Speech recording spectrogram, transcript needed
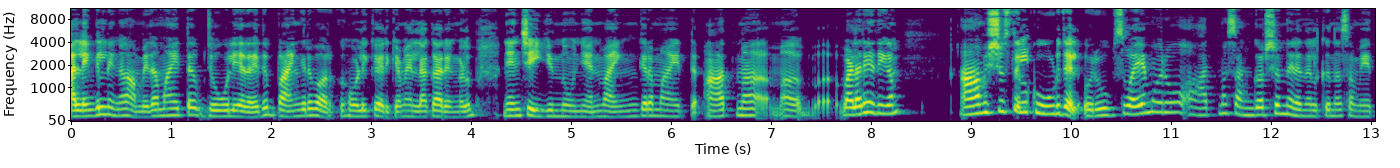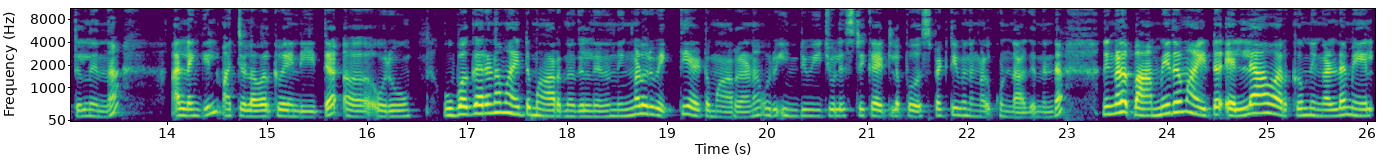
അല്ലെങ്കിൽ നിങ്ങൾ അമിതമായിട്ട് ജോലി അതായത് ഭയങ്കര വർക്ക് ഹോളിക്കായിരിക്കാം എല്ലാ കാര്യങ്ങളും ഞാൻ ചെയ്യുന്നു. ഞാൻ ഭയങ്കരമായിട്ട് ആത്മ വളരെയധികം ആവശ്യത്തിൽ കൂടുതൽ. ഒരു സ്വയം ഒരു ആത്മസംഘർഷം നിലനിൽക്കുന്ന സമയത്തിൽ നിന്ന് അല്ലെങ്കിൽ മറ്റുള്ളവർക്ക് വേണ്ടിയിട്ട് ഒരു ഉപകരണമായിട്ട് മാറുന്നതിൽ നിന്ന് നിങ്ങളൊരു വ്യക്തിയായിട്ട് മാറുകയാണ്. ഒരു ഇൻഡിവിജ്വലിസ്റ്റിക് ആയിട്ടുള്ള പേഴ്സ്പെക്റ്റീവ് നിങ്ങൾക്ക് ഉണ്ടാകുന്നുണ്ട് നിങ്ങൾ അമിതമായിട്ട് എല്ലാവർക്കും നിങ്ങളുടെ മേൽ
